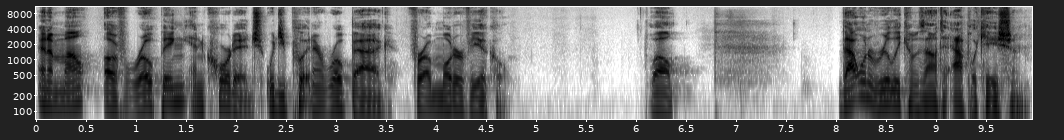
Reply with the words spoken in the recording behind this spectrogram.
and amount of roping and cordage would you put in a rope bag for a motor vehicle? Well, that one really comes down to application.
